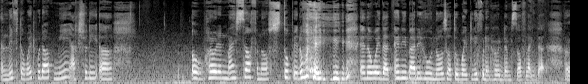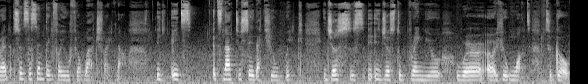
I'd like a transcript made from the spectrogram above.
and lift the weight without me actually uh hurting myself in a stupid way, in a way that anybody who knows how to weightlift wouldn't hurt themselves like that. All right, so it's the same thing for you with your watch right now. It, it's it's not to say that you're weak. It just it's just to bring you where uh, you want to go,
